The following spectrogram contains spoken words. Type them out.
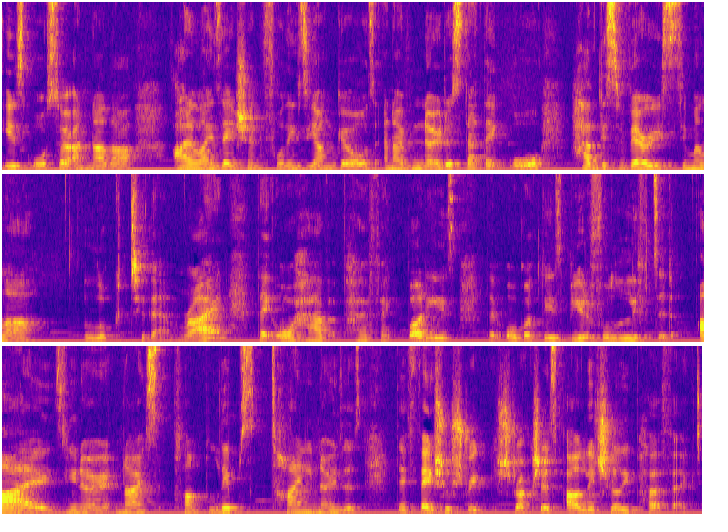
is also another idolization for these young girls. And I've noticed that they all have this very similar look to them, right? They all have perfect bodies. They've all got these beautiful lifted eyes, you know, nice plump lips, tiny noses. Their facial structures are literally perfect.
